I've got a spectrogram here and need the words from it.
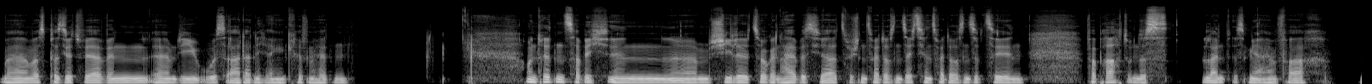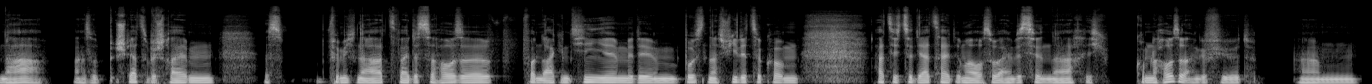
äh, was passiert wäre, wenn ähm, die USA da nicht eingegriffen hätten. Und drittens habe ich in ähm, Chile circa ein halbes Jahr zwischen 2016 und 2017 verbracht und das Land ist mir einfach nah. Also schwer zu beschreiben. Es ist für mich eine Art zweites Zuhause von Argentinien mit dem Bus nach Chile zu kommen, hat sich zu der Zeit immer auch so ein bisschen nach, ich komme nach Hause angefühlt. Ähm,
